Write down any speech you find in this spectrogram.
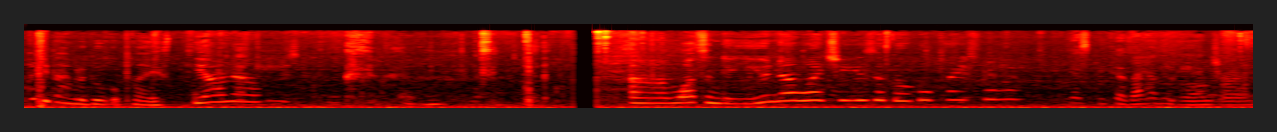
what you buy with a Google Play? Y'all know. Um, Watson, do you know what you use a Google Play for? It's because I have an Android,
